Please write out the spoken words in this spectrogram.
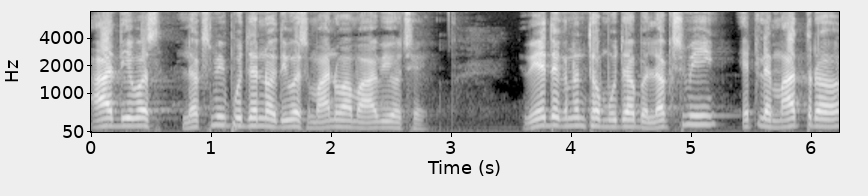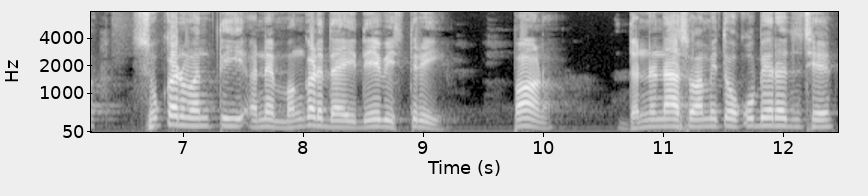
આ દિવસ લક્ષ્મી પૂજનનો દિવસ માનવામાં આવ્યો છે. વેદ ગ્રંથો મુજબ લક્ષ્મી એટલે માત્ર સુકનવંતી અને મંગળદાયી દેવી સ્ત્રી. પણ ધનના સ્વામી તો કુબેર જ છે.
